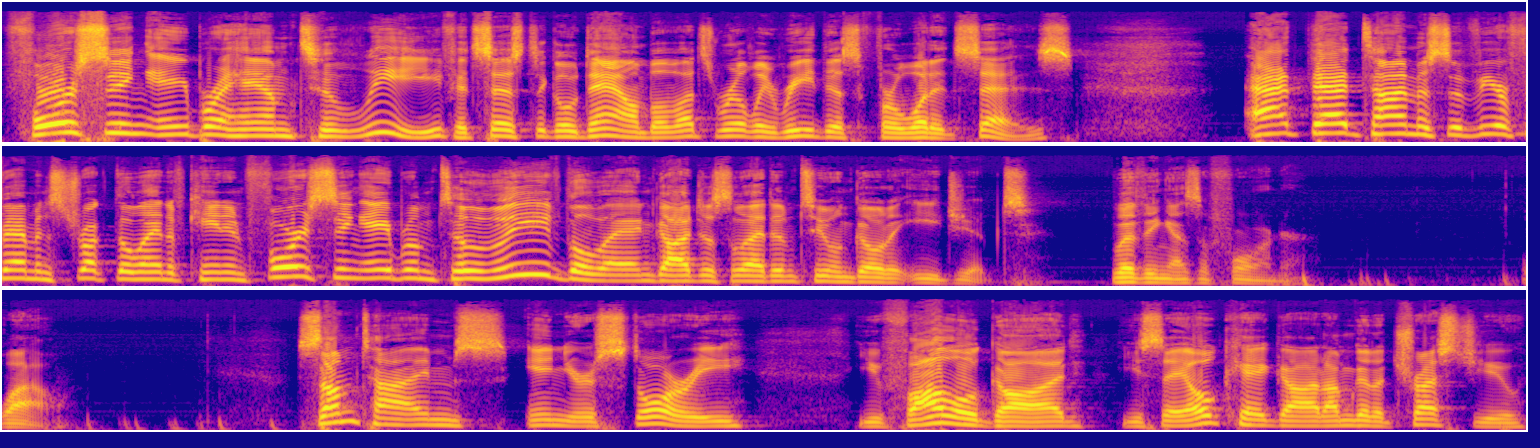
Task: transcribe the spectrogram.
forcing Abraham to leave. It says to go down, but let's really read this for what it says. At that time, a severe famine struck the land of Canaan, forcing Abram to leave the land God just led him to and go to Egypt, living as a foreigner. Wow. Sometimes in your story, you follow God, you say, okay, God, I'm going to trust you,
